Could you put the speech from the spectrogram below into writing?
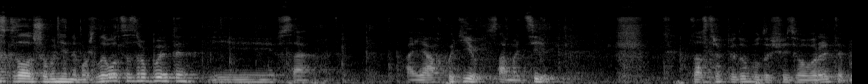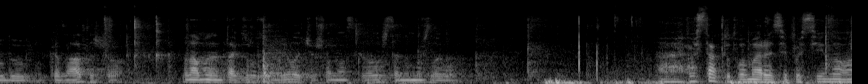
сказала, що мені неможливо це зробити, і все. А я хотів саме ці. Завтра піду, буду щось говорити, буду казати, що вона мене так зрозуміла, чи що вона сказала, що це неможливо. Е, Ось так тут в Америці постійно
